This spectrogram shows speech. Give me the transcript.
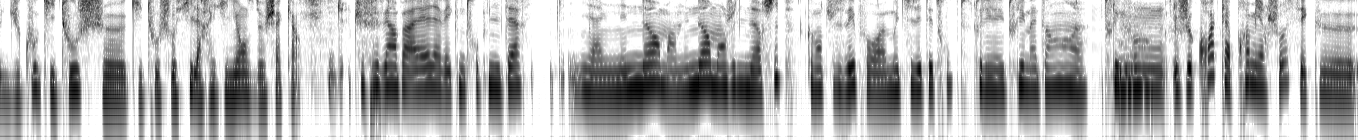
du coup, qui touchent, qui touchent aussi la résilience de chacun. Tu faisais un parallèle avec une troupe militaire il y a une énorme, un énorme enjeu de leadership. Comment tu faisais pour euh, motiver tes troupes tous les, tous les matins, euh, tous les jours mmh, Je crois que la première chose, c'est que,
